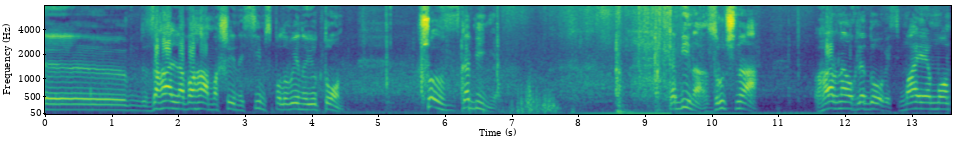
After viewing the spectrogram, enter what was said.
Е, Загальна вага машини 7,5 тонн. Що в кабіні? Кабіна зручна, гарна оглядовість. Маємо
